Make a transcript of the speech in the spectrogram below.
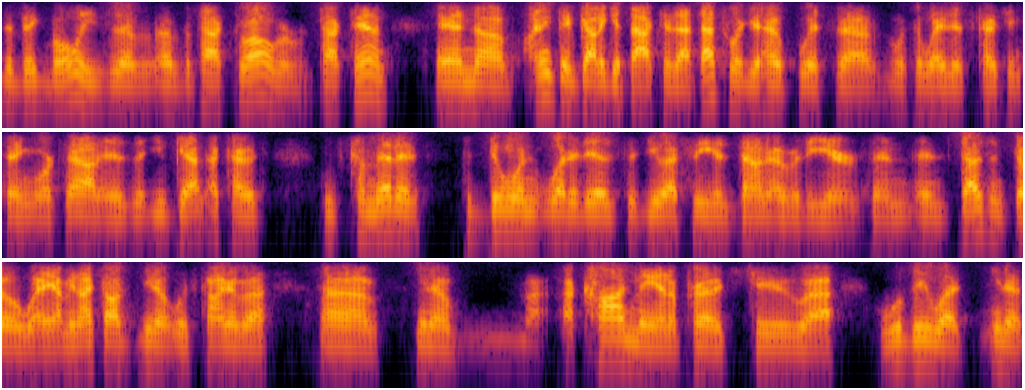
the big bullies of, of the Pac-12 or Pac-10. And uh, I think they've got to get back to that. That's what you hope with uh, with the way this coaching thing works out is that you get a coach who's committed to doing what it is that USC has done over the years and and doesn't go away. I mean, I thought you know it was kind of a uh, you know a con man approach to uh, we'll do what you know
